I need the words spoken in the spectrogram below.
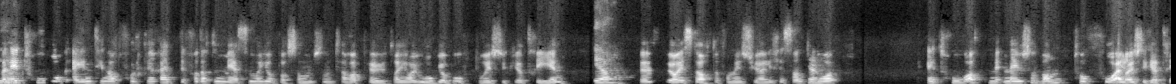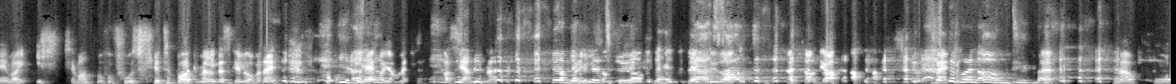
Men jeg tror òg en ting at folk er redde for dette. Vi som har jobba som, som terapeuter, jeg har jo òg jobba åtte år i psykiatrien ja. eh, før jeg starta for meg sjøl. Ja. Og jeg tror at vi, vi, er jo så vant til å få Eller i psykiatrien var jeg ikke vant til å få positive tilbakemeldinger, det skal jeg love deg. Ja. Jeg og med pasientene. Ja, det vil jeg liksom, tro. det tror sant. Ja. Men Det var en annen tid. mer på,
